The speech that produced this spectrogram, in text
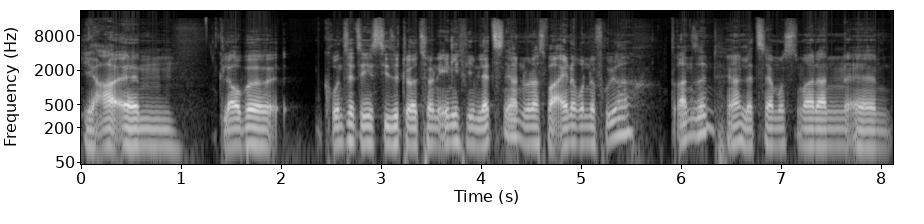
Ja, ähm, glaube, grundsätzlich ist die Situation ähnlich wie im letzten Jahr, nur das war eine Runde früher dran sind. Ja, letztes Jahr mussten wir dann ähm,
